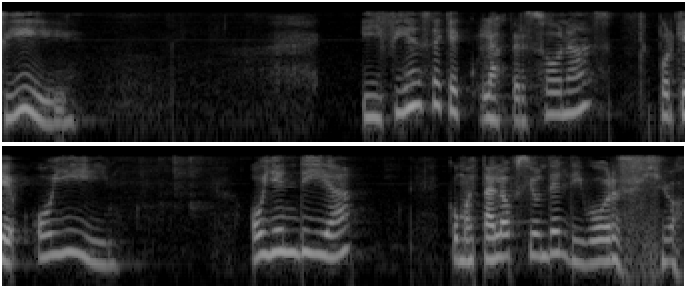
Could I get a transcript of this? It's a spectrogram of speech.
sí. Y fíjense que las personas, porque hoy, hoy en día, como está la opción del divorcio,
